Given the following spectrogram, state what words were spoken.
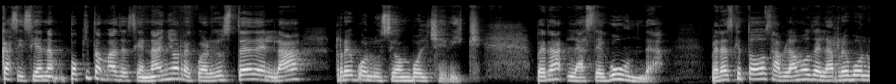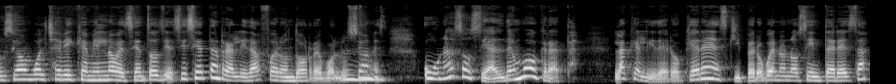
casi 100, poquito más de 100 años, recuerde usted, en la revolución bolchevique, ¿verdad? La segunda Verás que todos hablamos de la revolución bolchevique en 1917, en realidad fueron dos revoluciones. Una socialdemócrata, la que lideró Kerensky, pero bueno, nos interesa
